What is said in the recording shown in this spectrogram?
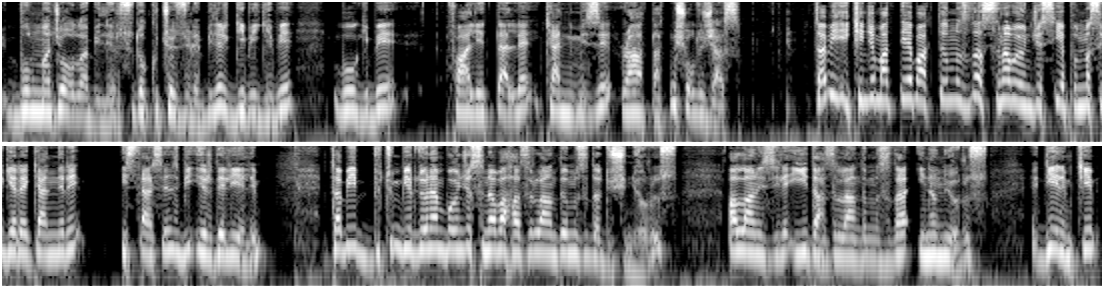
bulmaca olabilir, sudoku çözülebilir gibi gibi bu gibi faaliyetlerle kendimizi rahatlatmış olacağız. Tabii ikinci maddeye baktığımızda sınav öncesi yapılması gerekenleri isterseniz bir irdeleyelim. Tabii bütün bir dönem boyunca sınava hazırlandığımızı da düşünüyoruz. Allah'ın izniyle iyi de hazırlandığımızı da inanıyoruz. E, diyelim ki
